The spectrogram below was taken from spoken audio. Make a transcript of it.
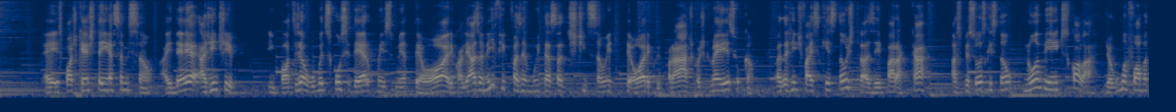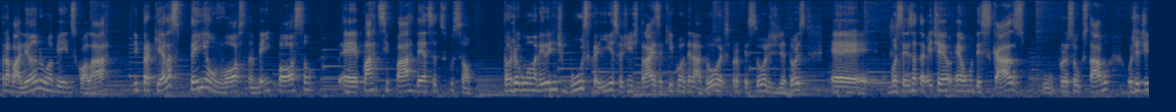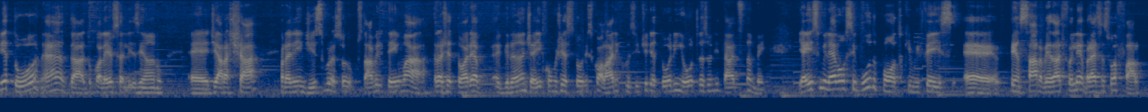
É, esse podcast tem essa missão. A ideia, é a gente hipótese alguma, desconsidero conhecimento teórico. Aliás, eu nem fico fazendo muito essa distinção entre teórico e prático, acho que não é esse o campo. Mas a gente faz questão de trazer para cá as pessoas que estão no ambiente escolar, de alguma forma trabalhando no ambiente escolar, e para que elas tenham voz também possam é, participar dessa discussão. Então, de alguma maneira, a gente busca isso, a gente traz aqui coordenadores, professores, diretores. É, você exatamente é, é, um desses casos. O professor Gustavo hoje é diretor né, da, do Colégio Salesiano é, de Araxá. Para além disso, o professor Gustavo ele tem uma trajetória é, grande aí como gestor escolar, inclusive diretor em outras unidades também. E aí isso me leva a um segundo ponto que me fez é, pensar, na verdade, foi lembrar essa sua fala.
